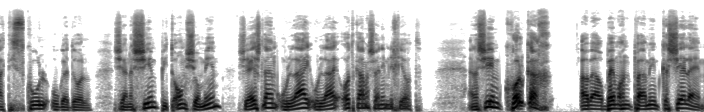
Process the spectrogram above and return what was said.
התסכול הוא גדול. שאנשים פתאום שומעים שיש להם אולי, אולי עוד כמה שנים לחיות. אנשים כל כך הרבה, מאוד פעמים קשה להם,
